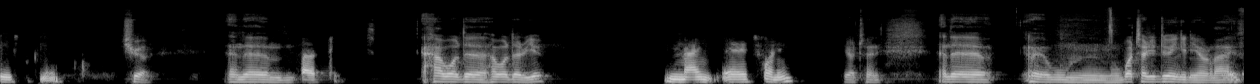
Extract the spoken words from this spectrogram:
Facebook name. Sure. And um, Okay. how old? Uh, how old are you? Nine, uh, 20. You're twenty. And uh, um, what are you doing in your life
